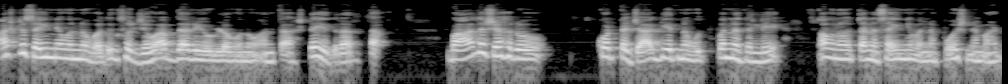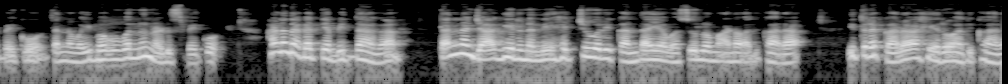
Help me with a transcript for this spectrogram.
ಅಷ್ಟು ಸೈನ್ಯವನ್ನು ಒದಗಿಸೋ ಜವಾಬ್ದಾರಿಯುಳ್ಳವನು ಅಂತ ಅಷ್ಟೇ ಇದರ ಅರ್ಥ ಬಾದಶಹರು ಕೊಟ್ಟ ಜಾಗೀರ್ನ ಉತ್ಪನ್ನದಲ್ಲಿ ಅವನು ತನ್ನ ಸೈನ್ಯವನ್ನು ಪೋಷಣೆ ಮಾಡಬೇಕು, ತನ್ನ ವೈಭವವನ್ನು ನಡೆಸಬೇಕು. ಹಣದ ಅಗತ್ಯ ಬಿದ್ದಾಗ ತನ್ನ ಜಾಗೀರಿನಲ್ಲಿ ಹೆಚ್ಚುವರಿ ಕಂದಾಯ ವಸೂಲು ಮಾಡೋ ಅಧಿಕಾರ, ಇತರ ಕರ ಹೇರೋ ಅಧಿಕಾರ,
